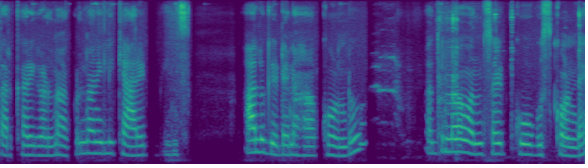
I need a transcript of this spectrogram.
ತರಕಾರಿಗಳನ್ನ ಹಾಕ್ಕೊಂಡು ನಾನಿಲ್ಲಿ ಕ್ಯಾರೆಟ್, ಬೀನ್ಸ್, ಆಲೂಗೆಡ್ಡೆನ ಹಾಕ್ಕೊಂಡು ಅದನ್ನು ಒಂದು ಸೈಡ್ ಕೂಗಿಸ್ಕೊಂಡೆ.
